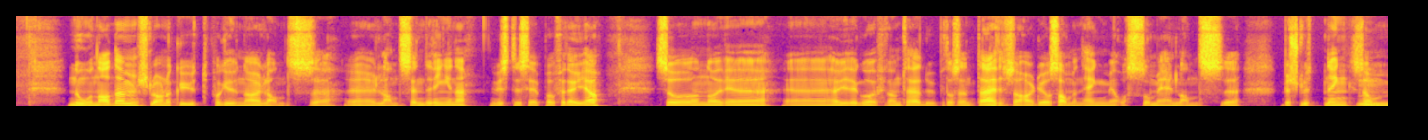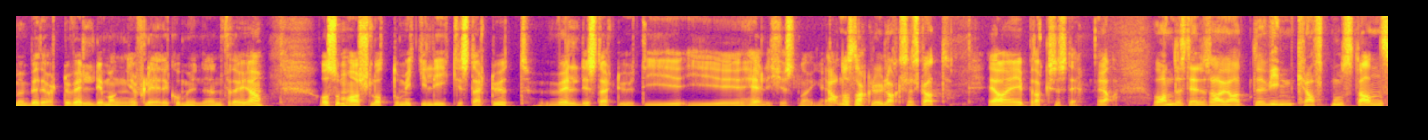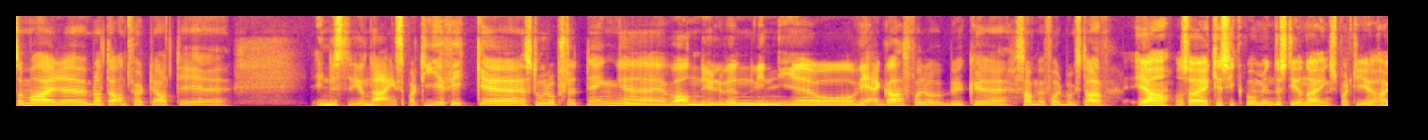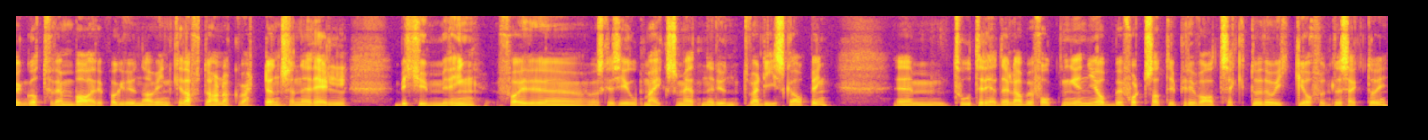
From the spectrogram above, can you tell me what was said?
Noen av dem slår nok ut pga. Lands, eh, landsendringene. Hvis du ser på Frøya, så når eh, Høyre går fram 30 der, så har det jo sammenheng med, også med en landsbeslutning som mm. berørte veldig mange flere kommuner enn Frøya. Og som har slått, om ikke like sterkt ut, veldig sterkt ut i, i hele Kyst-Norge. Ja, Nå snakker du lakseskatt? Ja, i praksis det. Ja, og Andre steder så har vi hatt vindkraftmotstand, som har eh, bl.a. ført til at de Industri- og Næringspartiet fikk eh, stor oppslutning. Eh, Vanylven, Vinje og Vega, for å bruke samme forbokstav. Ja, og så er jeg ikke sikker på om Industri- og Næringspartiet har gått frem bare pga. vindkraft. Det har nok vært en generell bekymring for uh, si, oppmerksomheten rundt verdiskaping. To tredeler av befolkningen jobber fortsatt i privat sektor og ikke i offentlig sektor.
